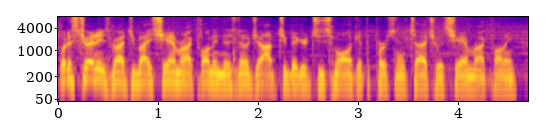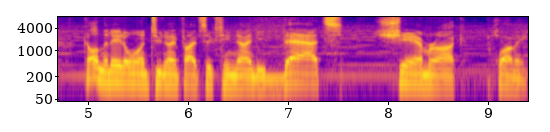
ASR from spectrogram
What is trending is brought to you by Shamrock Plumbing. There's no job too big or too small. Get the personal touch with Shamrock Plumbing. Call them at 801 295 1690. That's Shamrock Plumbing.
